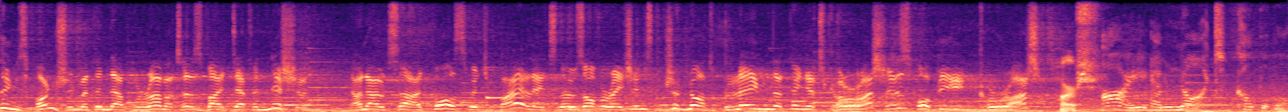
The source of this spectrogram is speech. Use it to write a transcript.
Things function within their parameters by definition. An outside force which violates those operations should not blame the thing it crushes for being crushed. Harsh. I am not culpable.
